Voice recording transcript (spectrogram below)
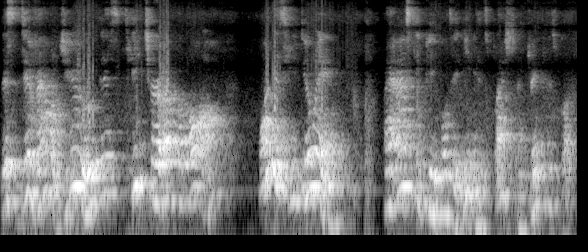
This devout Jew, this teacher of the law, what is he doing by asking people to eat his flesh and drink his blood?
